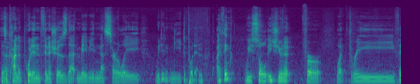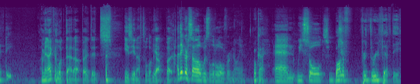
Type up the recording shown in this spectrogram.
Yeah. to kind of put in finishes that maybe necessarily we didn't need to put in. I think we sold each unit for like three fifty. I mean, I can look that up. It's easy enough to look Yeah, up, but I think our sellout was a little over a million. Okay. And we sold You bought it for three fifty.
